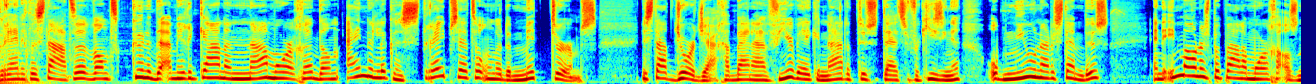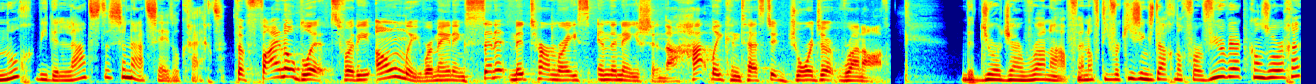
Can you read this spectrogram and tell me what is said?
Verenigde Staten, want kunnen de Amerikanen na morgen dan eindelijk een streep zetten onder de midterms? De staat Georgia gaat bijna vier weken na de tussentijdse verkiezingen opnieuw naar de stembus. En de inwoners bepalen morgen alsnog wie de laatste senaatzetel krijgt. The final blitz for the only remaining Senate midterm race in the nation, the hotly contested Georgia runoff. De Georgia runoff. En of die verkiezingsdag nog voor vuurwerk kan zorgen,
